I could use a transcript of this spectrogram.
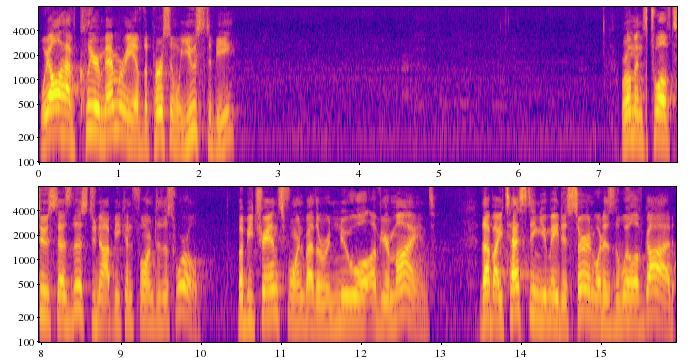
We all have clear memory of the person we used to be. Romans 12:2 says this, "Do not be conformed to this world, but be transformed by the renewal of your mind, that by testing you may discern what is the will of God,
